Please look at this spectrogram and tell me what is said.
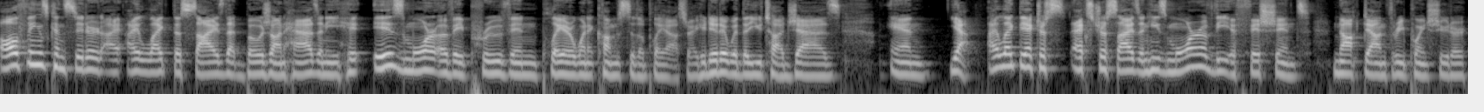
all things considered, I, I like the size that Bojan has, and he hit, is more of a proven player when it comes to the playoffs, right? He did it with the Utah Jazz. And yeah, I like the extra, extra size, and he's more of the efficient knockdown three point shooter.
